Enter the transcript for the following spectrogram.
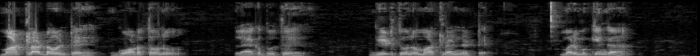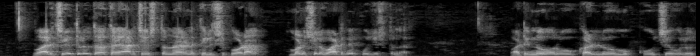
మాట్లాడడం అంటే గోడతోనూ లేకపోతే గేటుతోనూ మాట్లాడినట్టే. మరి ముఖ్యంగా వారి చేతులతో తయారు చేస్తున్నారని తెలిసి కూడా మనుషులు వాటినే పూజిస్తున్నారు. వాటి నోరు కళ్ళు ముక్కు చెవులు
